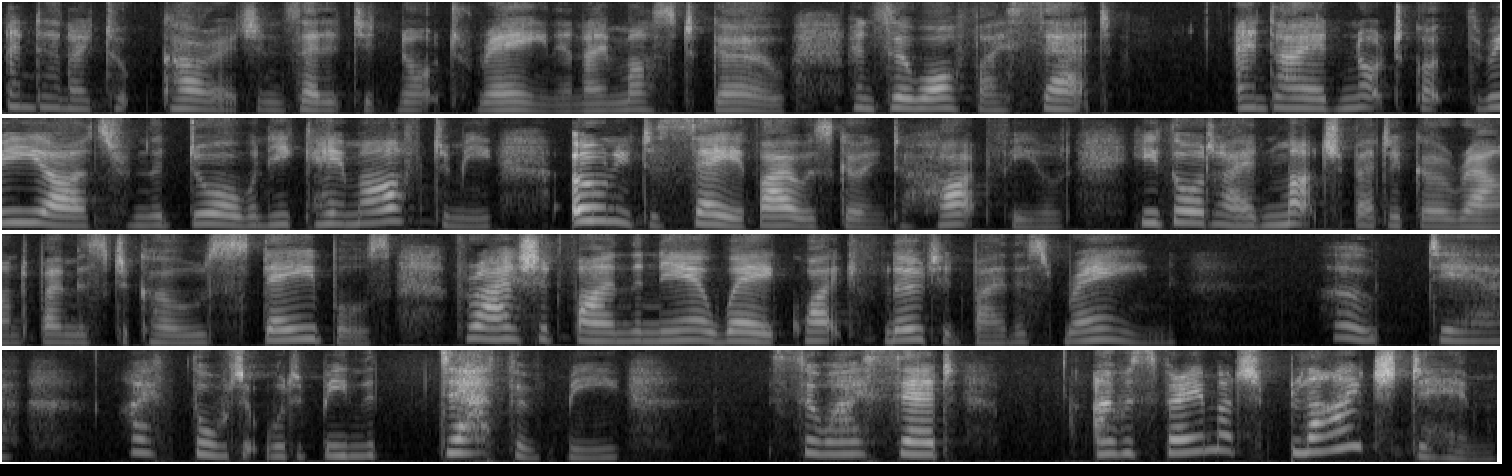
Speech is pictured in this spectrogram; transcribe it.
and then I took courage and said it did not rain, and I must go, and so off I set. And I had not got three yards from the door when he came after me, only to say if I was going to Hartfield, he thought I had much better go round by Mr. Cole's stables, for I should find the near way quite floated by this rain. Oh dear, I thought it would have been the death of me. So I said I was very much obliged to him.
